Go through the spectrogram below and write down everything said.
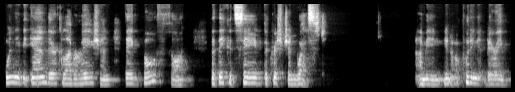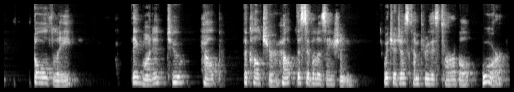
When they began their collaboration, they both thought that they could save the Christian West. I mean, you know, putting it very boldly, they wanted to help the culture, help the civilization, which had just come through this horrible war.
